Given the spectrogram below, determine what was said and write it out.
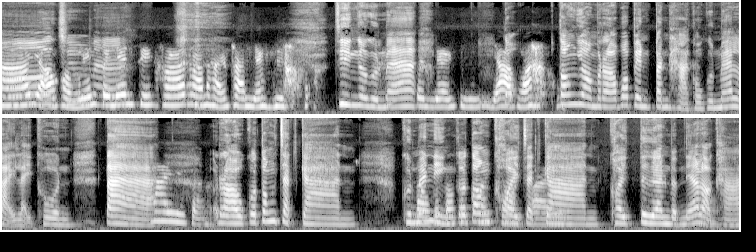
ะอ๋ออย่อาเอาของเล่นใช่ไหมไปเล่นสิคะทานอาหารทานอย่างเดียวจริงค่ะคุณแม่เป็นเรื่องที่ยากมากต้องยอมรับว่าเป็นปัญหาของคุณแม่หลาย ๆ คน แต่ใช่ค่ะเราก็ต้องจัดการ คุณแม่เราก็หนิงก็ต้องต้องคอยจัดการ คอยเตือนแบบเนี้ยเหรอคะ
